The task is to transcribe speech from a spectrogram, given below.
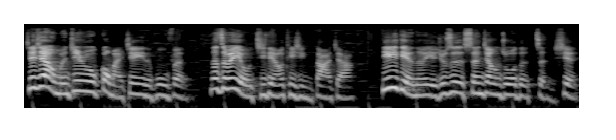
接下来我们进入购买建议的部分。那这边有几点要提醒大家。第一点呢，也就是升降桌的整线，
